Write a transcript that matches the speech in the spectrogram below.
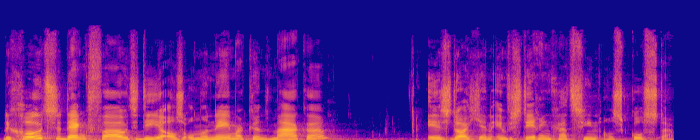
De grootste denkfout die je als ondernemer kunt maken, is dat je een investering gaat zien als kosten.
